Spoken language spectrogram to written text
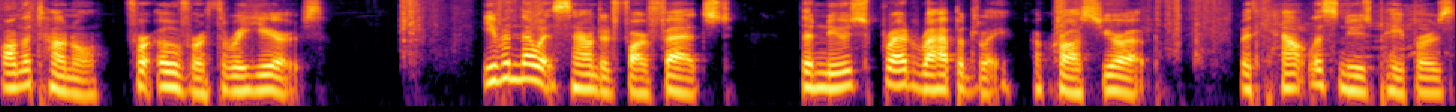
on the tunnel for over three years. Even though it sounded far fetched, the news spread rapidly across Europe, with countless newspapers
